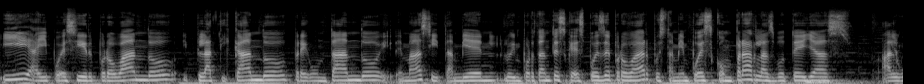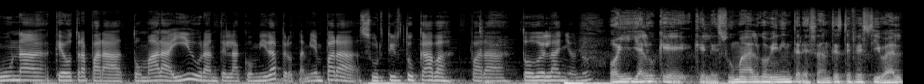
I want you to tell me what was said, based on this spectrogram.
y ahí puedes ir probando y platicando, preguntando y demás. Y también lo importante es que después de probar, pues también puedes comprar las botellas alguna que otra para tomar ahí durante la comida, pero también para surtir tu cava para todo el año, ¿no? Oye, y algo que, le suma algo bien interesante a este festival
